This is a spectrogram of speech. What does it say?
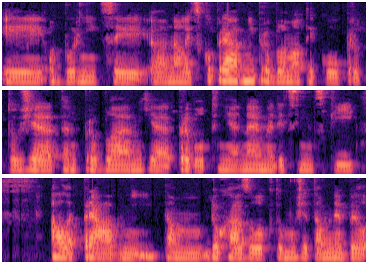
i odborníci eh, na lidskoprávní problematiku, protože ten problém je prvotně ne medicínský, ale právní. Tam docházelo k tomu, že tam nebyl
